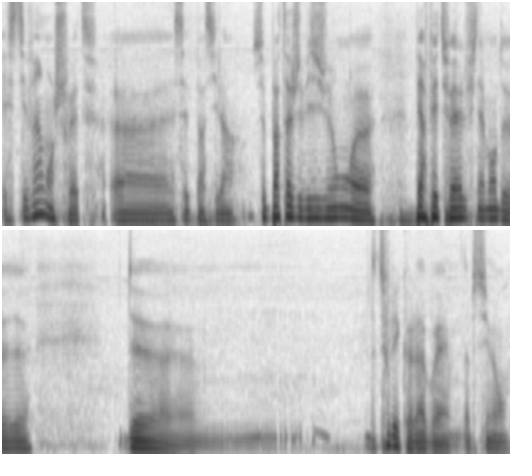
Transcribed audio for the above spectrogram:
et c'était vraiment chouette euh, cette partie-là. Ce partage de vision euh, perpétuel finalement de de, de, euh, de tous les collabs, ouais, absolument.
